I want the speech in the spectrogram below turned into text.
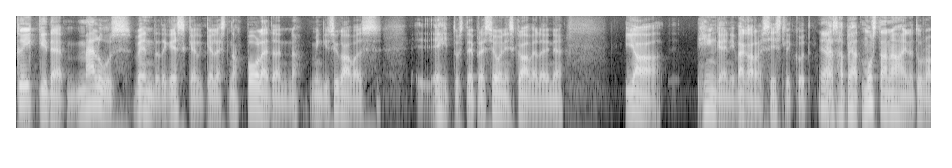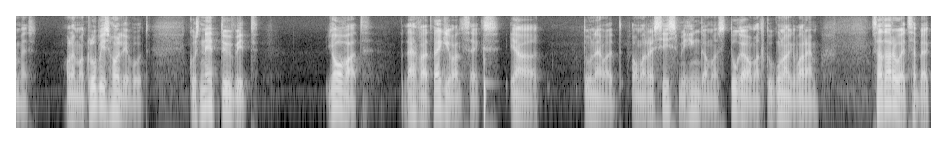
kõikide mälus vendade keskel, kellest noh, pooled on noh, mingi sügavas ehitusdepressioonis ka veel onju. ja hingeni väga rassistlikud ja. Ja sa pead mustanahaline turvamees olema klubis Hollywood, kus need tüübid joovad, lähevad vägivaldseks ja tunnevad oma rassismi hingamas tugevamalt kui kunagi varem. saad aru, et sa pead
